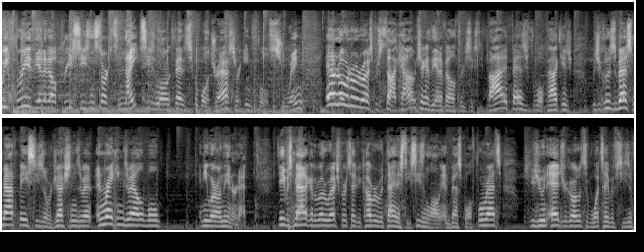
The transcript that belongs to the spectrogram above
Week three of the NFL preseason starts tonight. Season long fantasy football drafts are in full swing. Head on over to RotoExperts.com. Check out the NFL 365 fantasy football package, which includes the best math based seasonal projections and rankings available anywhere on the internet. Davis Maddock and the Roto Experts have you covered with Dynasty, season long, and best ball formats, which gives you an edge regardless of what type of season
